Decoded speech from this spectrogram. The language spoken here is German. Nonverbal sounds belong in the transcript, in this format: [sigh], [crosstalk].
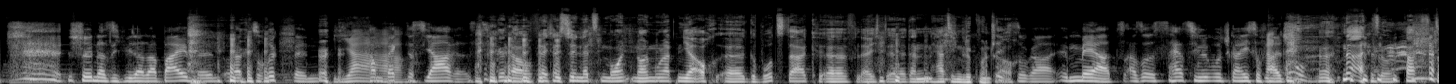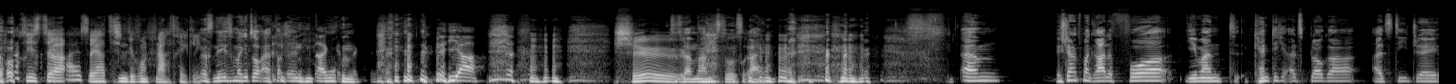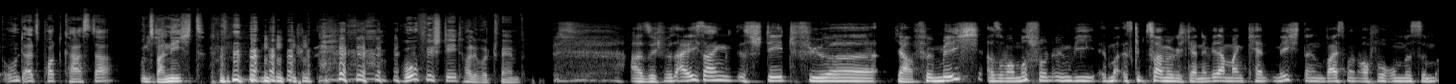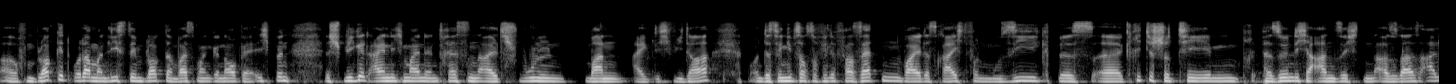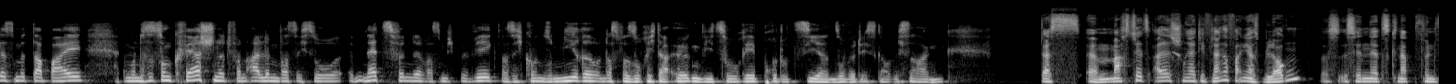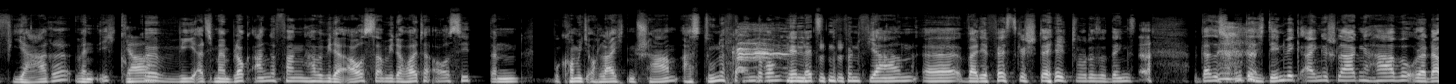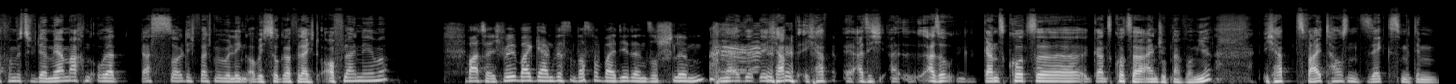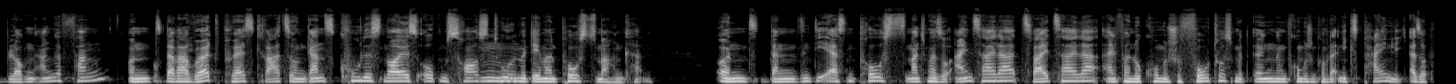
[laughs] Schön, dass ich wieder dabei bin oder [laughs] zurück bin. Ja. Comeback des Jahres. [laughs] Genau, vielleicht hast du in den letzten neun, neun Monaten ja auch äh, Geburtstag, äh, vielleicht äh, dann herzlichen Glückwunsch Ich auch. sogar im März. Also ist herzlichen Glückwunsch gar nicht so falsch. Na also, passt doch. Siehst du, also herzlichen Glückwunsch nachträglich. Das nächste Mal gibt's auch einfach irgendeinen danke, Kuchen danke. ja, Schön. zusammenhangslos rein. ähm, wir stellen uns mal gerade vor, jemand kennt dich als Blogger, als DJ und als Podcaster. Und zwar nicht. [laughs] Wofür steht Hollywood Tramp? also ich würde eigentlich sagen, es steht für ja für mich. Also man muss schon irgendwie. Es gibt zwei Möglichkeiten. Entweder man kennt mich, dann weiß man auch, worum es im, auf dem Blog geht, oder man liest den Blog, dann weiß man genau, wer ich bin. Es spiegelt eigentlich meine Interessen als schwulen Mann eigentlich wieder. Und deswegen gibt es auch so viele Facetten, weil das reicht von Musik bis äh, kritische Themen, persönliche Ansichten. Also da ist alles mit dabei. Und es ist so ein Querschnitt von allem, was ich so im Netz finde, was mich bewegt, was ich konsumiere. Und das versuche ich da irgendwie zu reproduzieren. So würde ich es, glaube ich, sagen. Das ähm, machst du jetzt alles schon relativ lange, vor allem das Bloggen. Das ist ja jetzt knapp fünf Jahre. Wenn ich gucke, Ja. wie als ich meinen Blog angefangen habe, wie der aussah und wie der heute aussieht, dann bekomme ich auch leichten Charme. Hast du eine Veränderung in den letzten [laughs] fünf Jahren äh, bei dir festgestellt, wo du so denkst, das ist gut, dass ich den Weg eingeschlagen habe oder dafür müsste ich wieder mehr machen oder das sollte ich vielleicht mal überlegen, ob ich sogar vielleicht offline nehme? Warte, ich will mal gern wissen, was war bei dir denn so schlimm? Na, also ich habe, ich habe, also ich, also ganz kurze, ganz kurzer Einschub dann von mir. Ich habe 2006 mit dem Bloggen angefangen und da war WordPress gerade so ein ganz cooles neues Open Source Tool, mit dem man Posts machen kann. Und dann sind die ersten Posts manchmal so Einzeiler, Zweizeiler, einfach nur komische Fotos mit irgendeinem komischen Kommentar, nichts peinlich. Also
